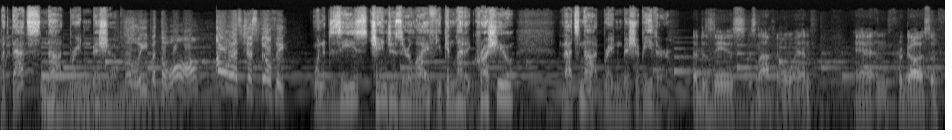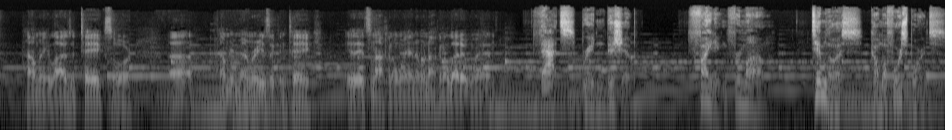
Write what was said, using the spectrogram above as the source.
But that's not Braden Bishop. The leap at the wall. Oh, that's just filthy. When a disease changes your life, you can let it crush you. That's not Braden Bishop either. A disease is not going to win. And regardless of how many lives it takes or uh, how many memories it can take, it, it's not going to win, and we're not going to let it win. That's Braden Bishop, fighting for mom. Tim Lewis, KOMO 4 Sports.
